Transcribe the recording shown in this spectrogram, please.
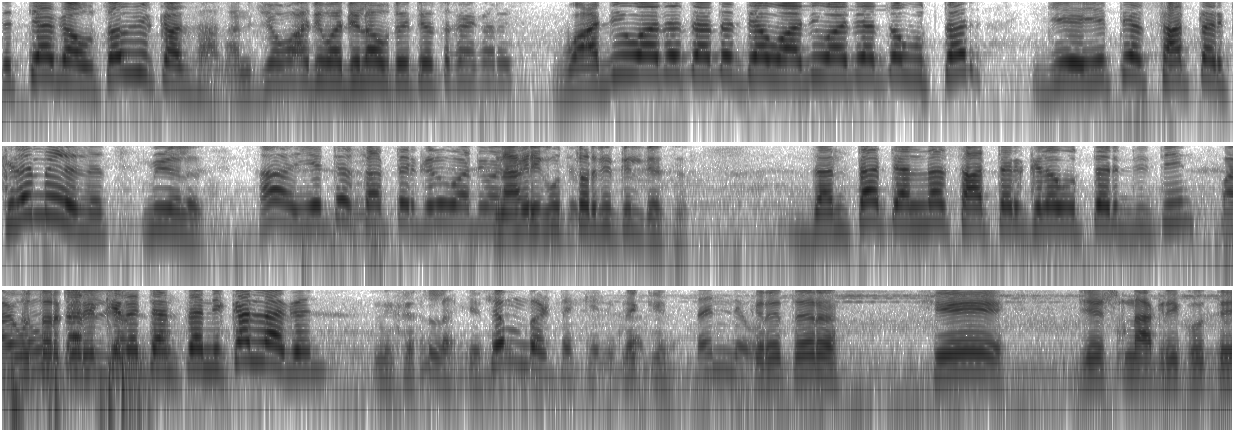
तर त्या गावचा विकास झाला. आणि जे वादीवादी लावतोय त्याचं काय करायचं? वादीवादात आता त्या वादीवादाचं उत्तर गे- येत्या सात तारखेला मिळेलच. मिळेलच. हा येत्या सात तारखेला वादीवाद नागरिक उत्तर देतील त्याचं. जनता त्यांना सात तारखेला उत्तर देतील. उत्तर नऊ करेल तारखेला जनता. त्यांचा निकाल लागेल. निकाल लागेल. शंभर टक्के निकाल. नक्कीच. धन्यवाद. खरं तर हे ज्येष्ठ नागरिक होते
